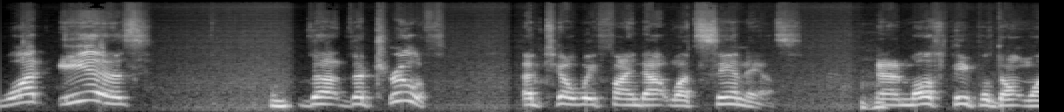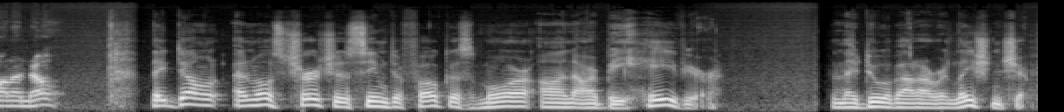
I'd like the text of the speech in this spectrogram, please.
what is the the truth until we find out what sin is. Mm-hmm. And most people don't want to know. They don't, and most churches seem to focus more on our behavior than they do about our relationship.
